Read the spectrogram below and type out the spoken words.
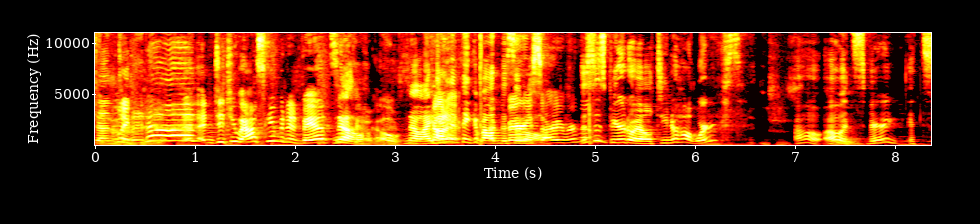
Dun, Like, dun, dun. uh, did you ask him in advance? No, Yeah, oh, no, I got didn't it. think about I'm this very at all. sorry, Ruben. This is beard oil. Do you know how it works? Oh, oh, it's very, it's,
